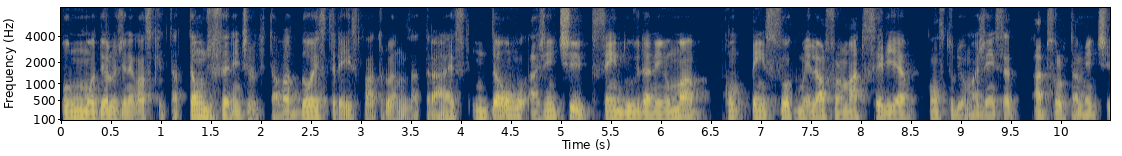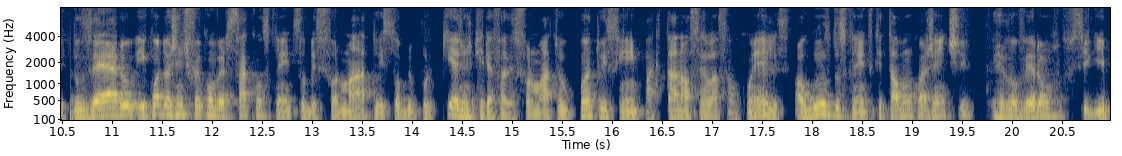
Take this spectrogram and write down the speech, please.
por um modelo de negócio que está tão diferente do que estava dois, três, quatro anos atrás. Então, a gente, sem dúvida nenhuma, pensou que o melhor formato seria construir uma agência absolutamente do zero. E quando a gente foi conversar com os clientes sobre esse formato e sobre o porquê a gente queria fazer esse formato e o quanto isso ia impactar a nossa relação com eles, alguns dos clientes que estavam com a gente resolveram seguir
